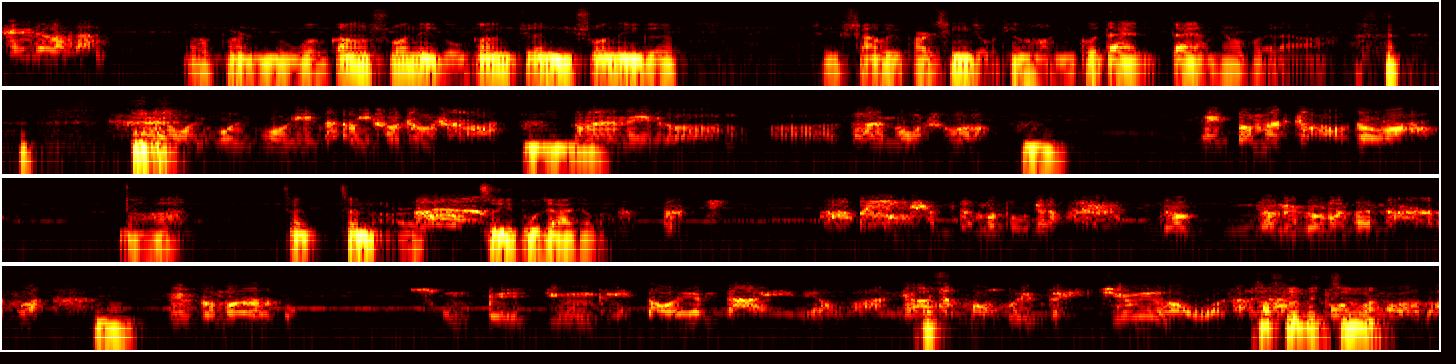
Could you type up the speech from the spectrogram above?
听见了吗？啊，不是，我刚说那个，我刚觉得你说那个这个杀鬼牌清酒挺好，你给我带带两瓶回来啊。哎，我我我跟你我跟你说正事儿啊，嗯嗯刚才那个呃导演跟我说。嗯那哥们儿找着了，嗯，啊，在在哪儿啊？自己度假去了？什么他妈度假？你知道你知道那哥们儿在哪儿吗？嗯那哥们儿从北京给导演打一电话，呀他妈回北京了，我操！他回北京了了吧？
